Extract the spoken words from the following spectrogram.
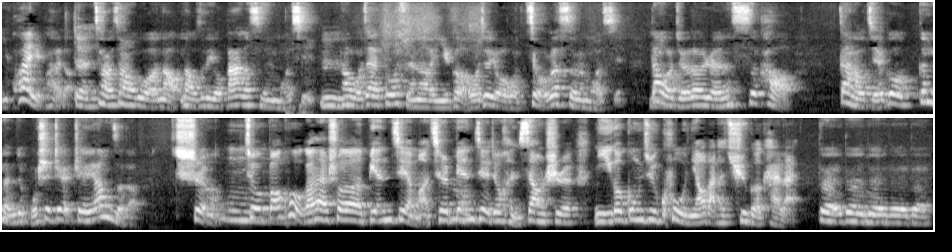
一块一块的，对就好像我脑脑子里有八个思维模型，嗯然后我再多学了一个，我就有九个思维模型。但我觉得人思考大脑结构根本就不是这这个样子的，是，嗯就包括我刚才说到的边界嘛，其实边界就很像是你一个工具库，你要把它区隔开来。对对对对对。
